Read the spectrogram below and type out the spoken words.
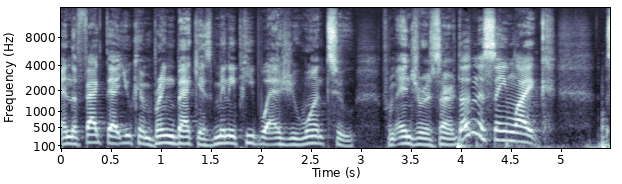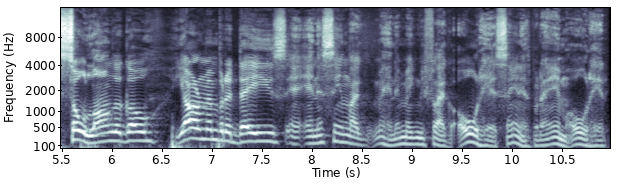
And the fact that you can bring back as many people as you want to from injury reserve. Doesn't it seem like so long ago. Y'all remember the days, and, and, it seemed like, man, it make me feel like an old head saying this, but I am an old head.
